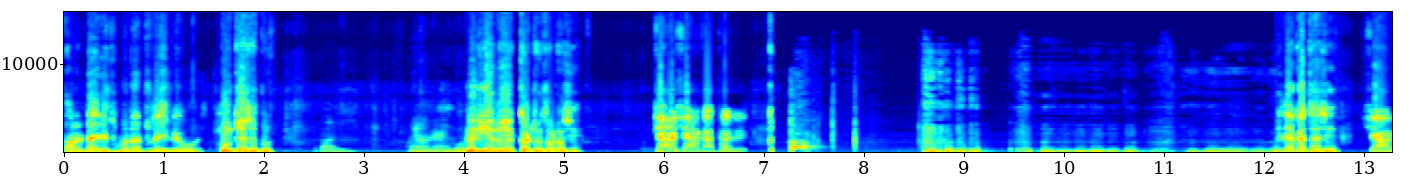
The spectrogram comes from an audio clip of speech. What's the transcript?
તારે ડાયરેક્ટ મને જ લઈ લેવો શું કે છે તું? દરિયાનો એક કાંઠો થોડો છે. ચાર ચાર કાંઠા છે. કેટલા કાંઠા છે? ચાર.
